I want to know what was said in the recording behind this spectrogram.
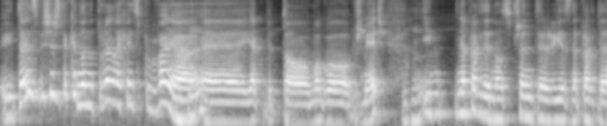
I to jest myślę, że taka no, naturalna chęć spróbowania, Mhm. e, jakby to mogło brzmieć. Mhm. I naprawdę no, sprzęt jest naprawdę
